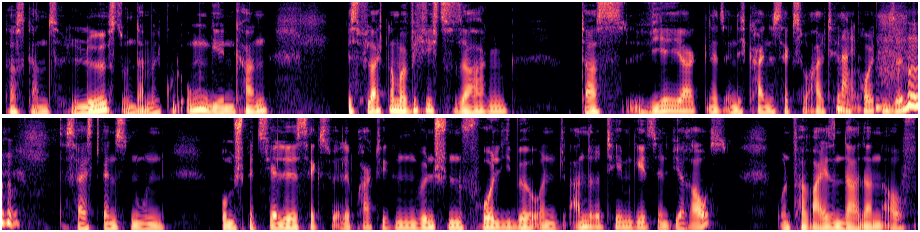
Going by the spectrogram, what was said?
das Ganze löst und damit gut umgehen kann, ist vielleicht nochmal wichtig zu sagen, dass wir ja letztendlich keine Sexualtherapeuten sind. Das heißt, wenn es nun um spezielle sexuelle Praktiken, Wünschen, Vorliebe und andere Themen geht, sind wir raus und verweisen da dann auf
